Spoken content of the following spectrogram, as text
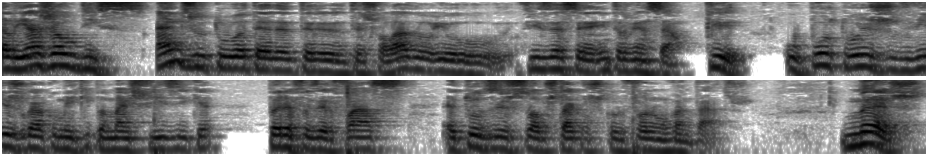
aliás já o disse antes de tu até teres falado, eu fiz essa intervenção, que o Porto hoje devia jogar com uma equipa mais física para fazer face a todos estes obstáculos que lhe foram levantados. Mas,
